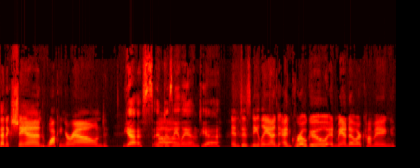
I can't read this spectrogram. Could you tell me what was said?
Fennec Shand walking around Yes, in Um, Disneyland. Yeah. in Disneyland and Grogu and Mando are coming,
